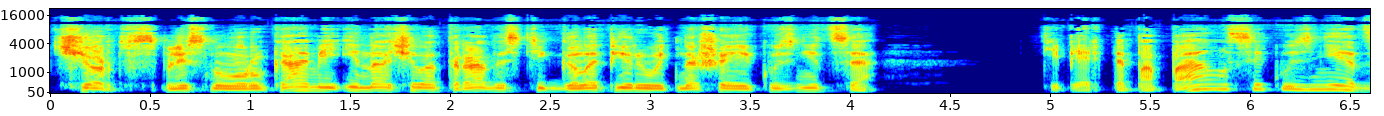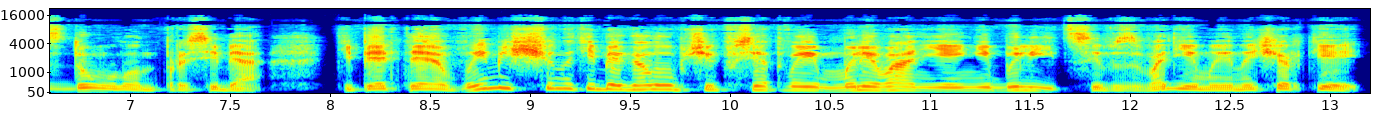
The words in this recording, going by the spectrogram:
Черт всплеснул руками и начал от радости галопировать на шее кузнеца. «Теперь-то попался, кузнец», — думал он про себя. «Теперь-то я вымещу на тебе, голубчик, все твои малевания и небылицы, взводимые на чертей.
